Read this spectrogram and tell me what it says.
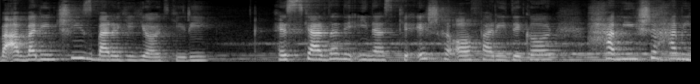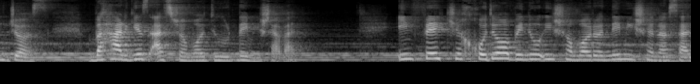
و اولین چیز برای یادگیری حس کردن این است که عشق آفریدگار همیشه همینجاست و هرگز از شما دور نمی شود. این فکر که خدا به نوعی شما را نمی شناسد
